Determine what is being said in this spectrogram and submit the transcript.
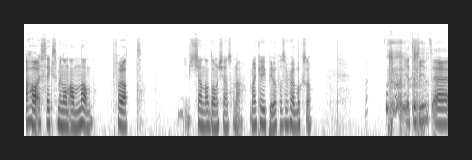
ha sex med någon annan för att känna de känslorna. Man kan ju pilla på sig själv också. Jättefint. Uh,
